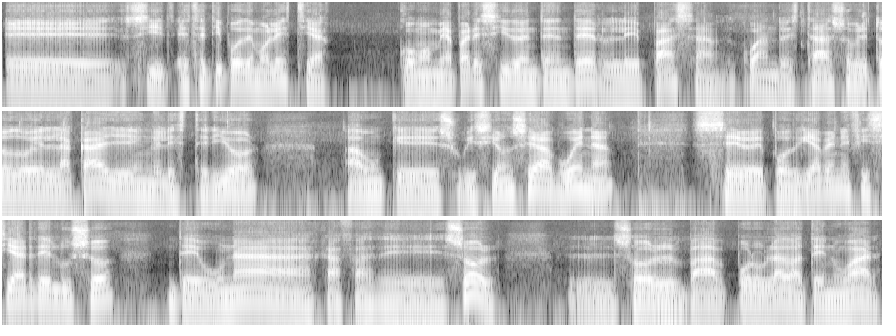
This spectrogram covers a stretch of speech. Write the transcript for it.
eh, si este tipo de molestias, como me ha parecido entender, le pasa cuando está sobre todo en la calle, en el exterior, aunque su visión sea buena, se podría beneficiar del uso de unas gafas de sol. El sol va por un lado a atenuar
